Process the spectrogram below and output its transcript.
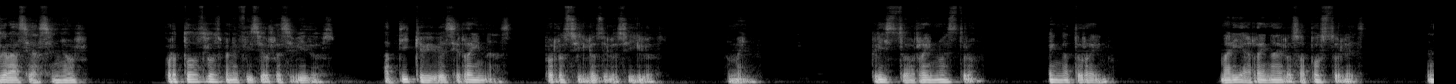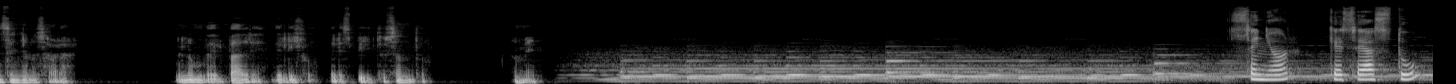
Gracias, Señor, por todos los beneficios recibidos, a ti que vives y reinas por los siglos de los siglos. Amén. Cristo, Rey nuestro, venga a tu reino. María, Reina de los Apóstoles, enséñanos a orar. En el nombre del Padre, del Hijo, del Espíritu Santo. Amén. Señor, que seas tú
